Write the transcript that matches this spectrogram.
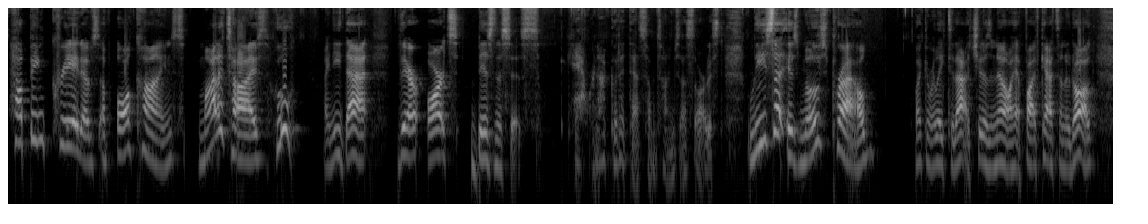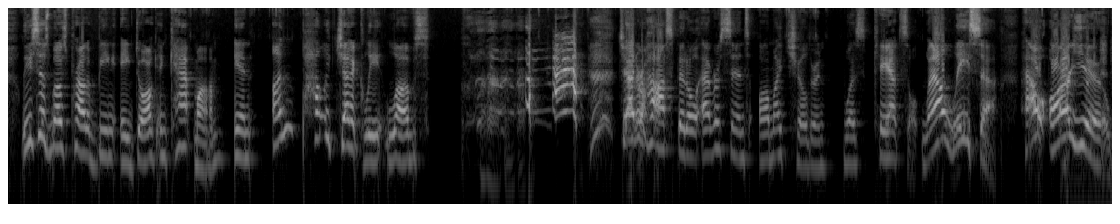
Helping creatives of all kinds monetize, whew, I need that, their arts businesses. Yeah, we're not good at that sometimes, us artists. Lisa is most proud. I can relate to that. She doesn't know. I have five cats and a dog. Lisa is most proud of being a dog and cat mom and unapologetically loves General Hospital ever since all my children was canceled. Well, Lisa, how are you?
